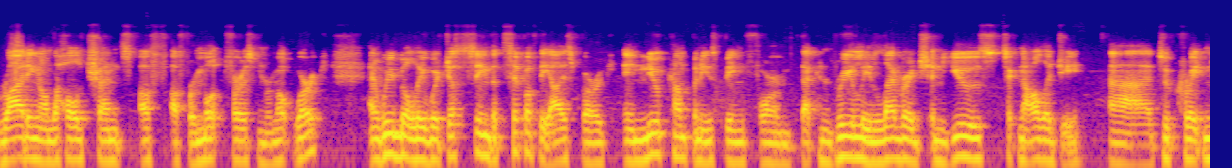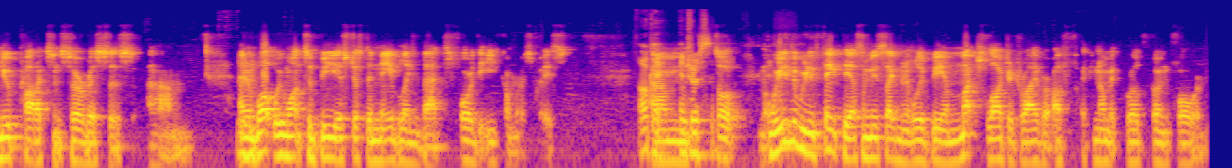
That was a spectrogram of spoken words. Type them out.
riding on the whole trends of, of remote first and remote work. And we believe we're just seeing the tip of the iceberg in new companies being formed that can really leverage and use technology uh, to create new products and services. Um, and mm-hmm. what we want to be is just enabling that for the e-commerce space. Okay, um, interesting. So we really think the SME segment will be a much larger driver of economic growth going forward.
